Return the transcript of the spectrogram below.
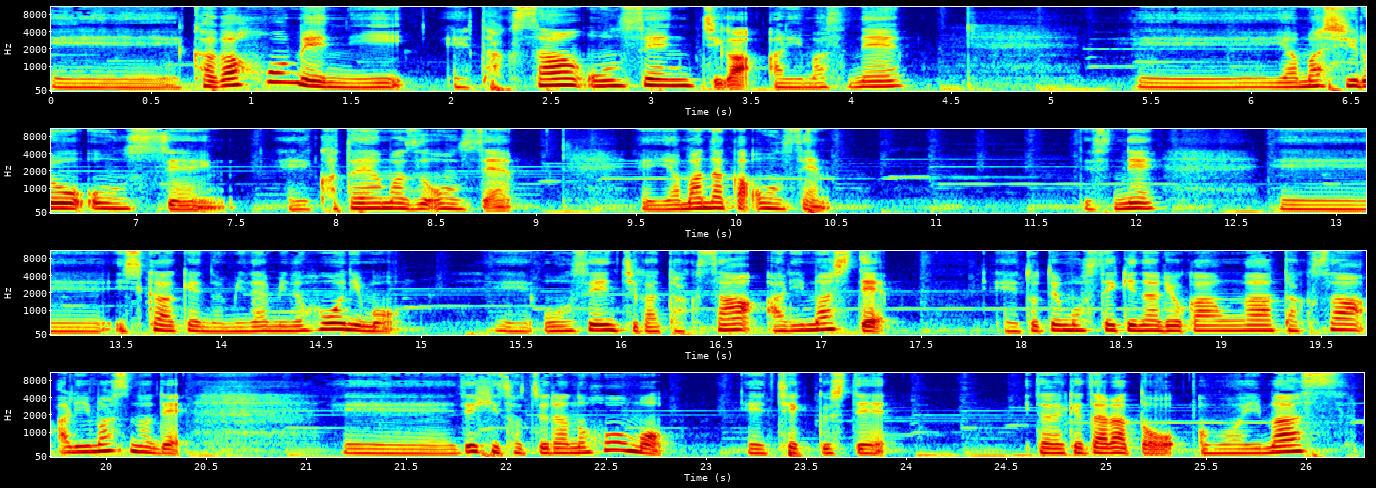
えー、加賀方面に、えー、たくさん温泉地がありますね。えー、山城温泉、えー、片山津温泉、えー、山中温泉ですね、えー、石川県の南の方にも、えー、温泉地がたくさんありまして、えー、とても素敵な旅館がたくさんありますので、えー、ぜひそちらの方も、えー、チェックしていただけたらと思います。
